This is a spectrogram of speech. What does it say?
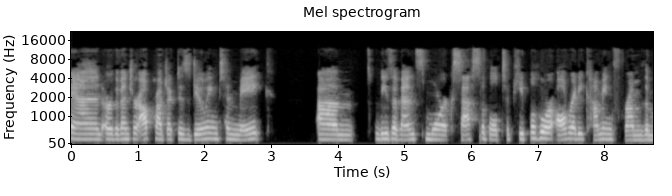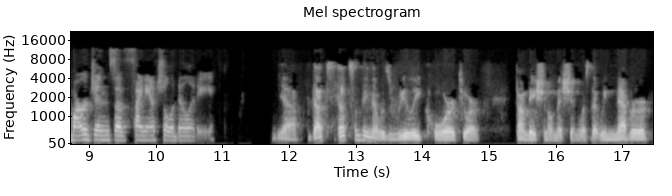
and or the venture out project is doing to make um, these events more accessible to people who are already coming from the margins of financial ability yeah that's that's something that was really core to our foundational mission was that we never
